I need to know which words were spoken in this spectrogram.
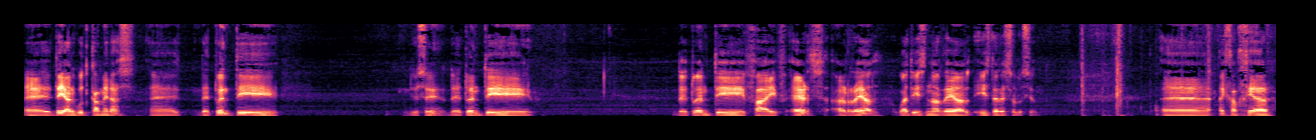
uh, they are good cameras. Uh, the 20, you see, the 20, the 25 hertz are real. What is not real is the resolution. Uh, I have here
